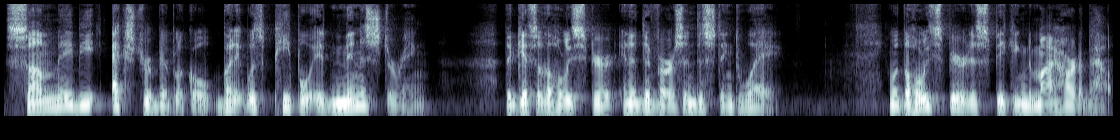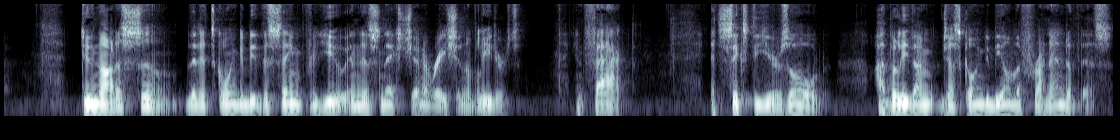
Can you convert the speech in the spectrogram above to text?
some may be extra biblical, but it was people administering the gifts of the Holy Spirit in a diverse and distinct way. And what the Holy Spirit is speaking to my heart about do not assume that it's going to be the same for you in this next generation of leaders. In fact, at 60 years old, I believe I'm just going to be on the front end of this.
